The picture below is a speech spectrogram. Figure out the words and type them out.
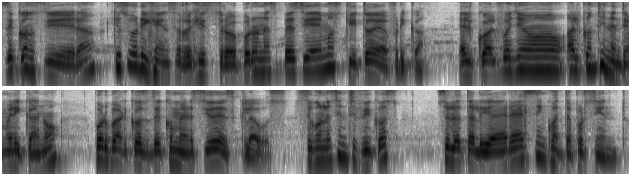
Se considera que su origen se registró por una especie de mosquito de África, el cual fue llevado al continente americano por barcos de comercio de esclavos. Según los científicos, su letalidad era del 50%.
